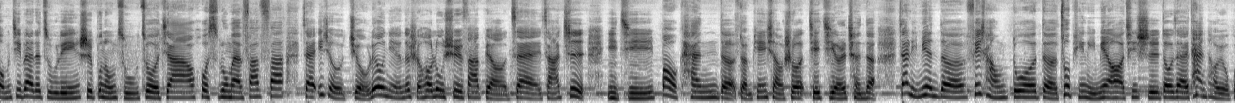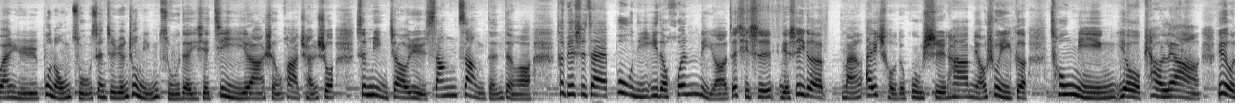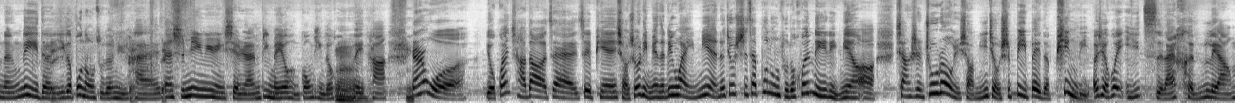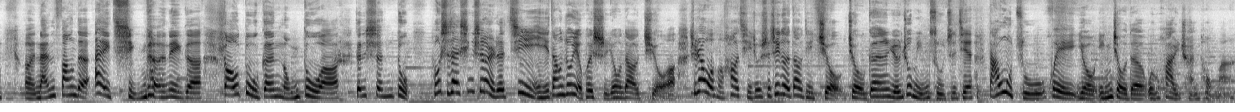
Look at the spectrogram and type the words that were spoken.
我们祭拜的祖灵是布农族作家霍斯路曼发发，在一九九六年的时候陆续发表在杂志以及报刊的短篇小说结集而成的，在里面的非常多的作品里面啊，其实都在探讨有关于布农族甚至原住民族的一些记忆啦、神话传说、生命教育、丧葬等等哦。特别是在布尼伊的婚礼啊，这其实也是一个蛮哀愁的故事。它描述一个聪明又漂亮又有能力的一个布农族的女孩，但是命运显然并没有很公平的回馈她。然而我。有观察到，在这篇小说里面的另外一面，那就是在布农族的婚礼里面啊，像是猪肉与小米酒是必备的聘礼，而且会以此来衡量呃男方的爱情的那个高度跟浓度啊，跟深度。同时在新生儿的记忆当中也会使用到酒啊，这让我很好奇，就是这个到底酒酒跟原住民族之间达悟族会有饮酒的文化与传统吗？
